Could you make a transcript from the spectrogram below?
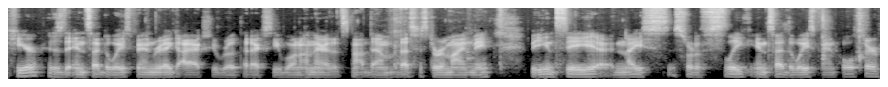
here. This is the inside the waistband rig. I actually wrote that XC1 on there. That's not them, but that's just to remind me. But you can see a nice sort of sleek inside the waistband holster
